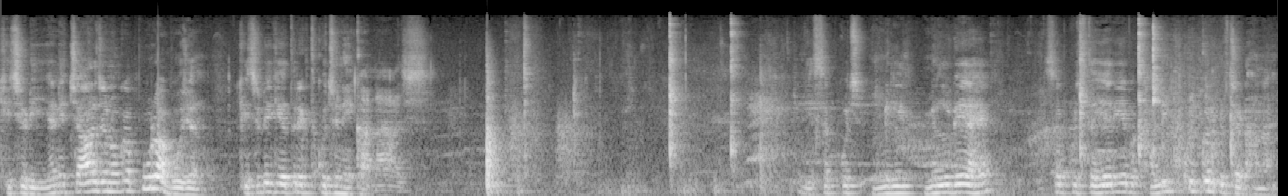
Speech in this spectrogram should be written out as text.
खिचड़ी, यानी चार जनों का पूरा भोजन। खिचड़ी के अतिरिक्त कुछ नहीं खाना आज। ये सब कुछ मिल मिल गया है। सब कुछ तैयारी है खाली कुकर पर चढ़ाना है।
